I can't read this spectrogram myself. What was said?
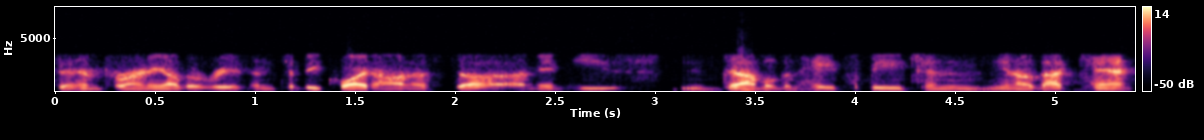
to him for any other reason. To be quite honest, uh, I mean he's dabbled in hate speech, and you know that can't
